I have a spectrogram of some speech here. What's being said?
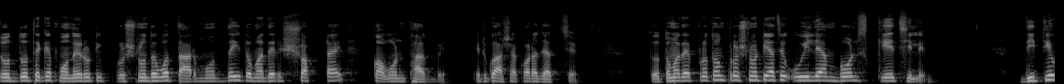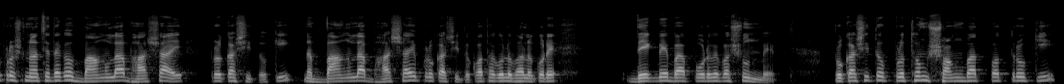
চোদ্দ থেকে পনেরোটি প্রশ্ন দেবো, তার মধ্যেই তোমাদের সবটাই কমন থাকবে। এটুকু আশা করা যাচ্ছে। তো তোমাদের প্রথম প্রশ্নটি আছে, উইলিয়াম বোলস কে ছিলেন? দ্বিতীয় প্রশ্ন আছে, দেখো, বাংলা ভাষায় প্রকাশিত, কি? না, বাংলা ভাষায় প্রকাশিত, কথাগুলো ভালো করে দেখবে বা পড়বে বা শুনবে। প্রকাশিত প্রথম সংবাদপত্র কি?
